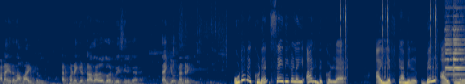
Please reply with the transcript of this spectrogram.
ஆனால் இதெல்லாம் வாய்ப்பு இல்லை. கற்பனை கெட்டாத அளவுக்கு அவர் பேசியிருக்கார். தேங்க்யூ நன்றி. உடனுக்குடன் செய்திகளை அறிந்து கொள்ள. ஐஎஃப் தமிழ் பெல் ஐக்கனை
